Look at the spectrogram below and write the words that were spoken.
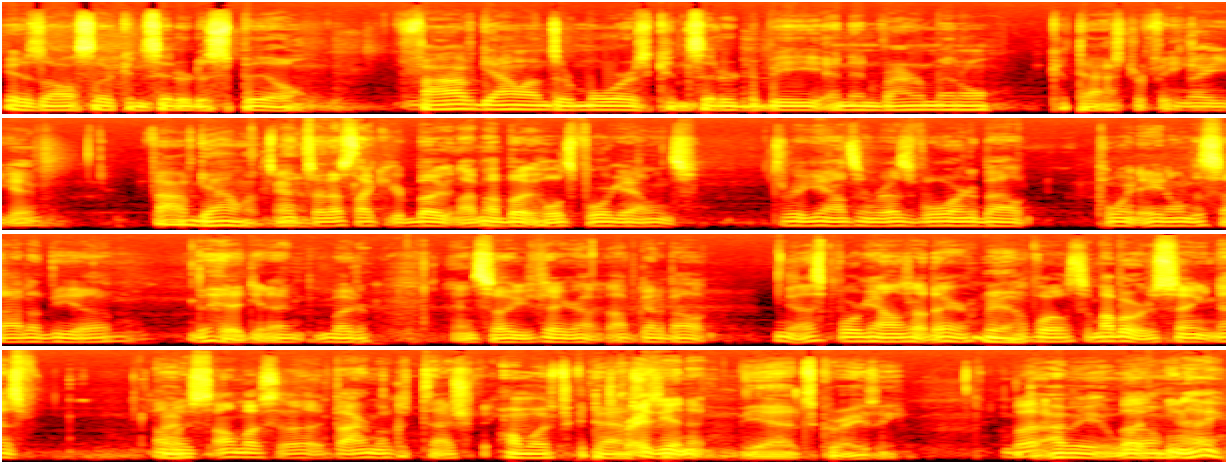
it is also considered a spill. Five gallons or more is considered to be an environmental catastrophe. There you go. Five gallons. man. And so that's like your boat. Like my boat holds four gallons, three gallons in reservoir, and about 0.8 on the side of the uh, the head, you know, motor. And so you figure out I've got about yeah, that's four gallons right there. Yeah. Of oil. So my boat would sink. That's almost almost an environmental catastrophe. Almost a catastrophe. Crazy, isn't it? Yeah, it's crazy. But I mean, but well, you know, hey,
